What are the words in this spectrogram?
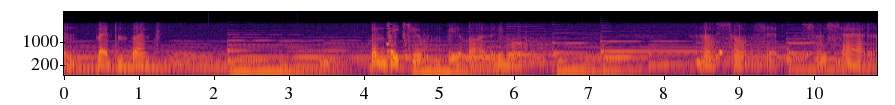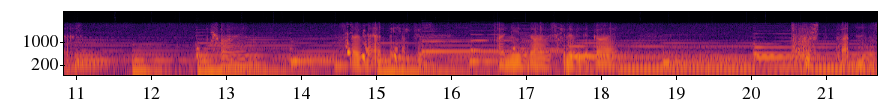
and made them blank, and DK wouldn't be alive anymore. And I was so upset, so sad, and I was crying so loudly because I knew that I was going to be the guy to push buttons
